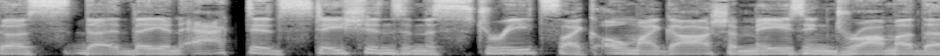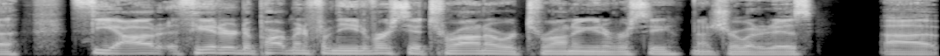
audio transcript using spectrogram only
the, the the enacted stations in the streets like oh my gosh amazing drama. The theater theater department from the University of Toronto or Toronto University not sure what it is uh,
